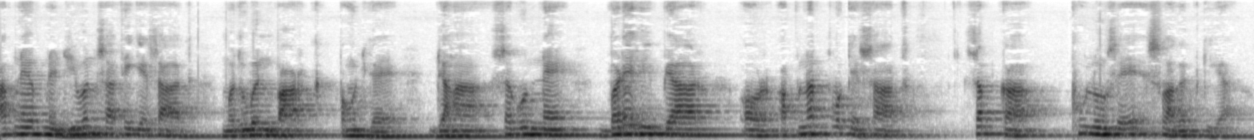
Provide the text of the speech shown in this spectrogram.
अपने अपने जीवन साथी के साथ मधुबन पार्क पहुँच गए, जहाँ सगुन ने बड़े ही प्यार और अपनत्व के साथ सबका फूलों से स्वागत किया।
